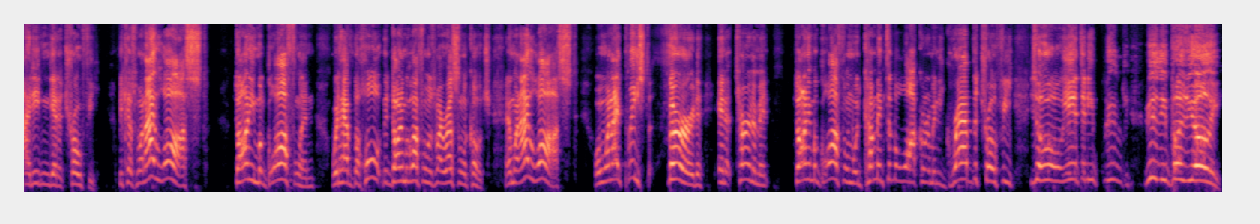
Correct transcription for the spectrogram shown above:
I didn't get a trophy. Because when I lost, Donnie McLaughlin would have the whole. Donnie McLaughlin was my wrestling coach, and when I lost, or when I placed third in a tournament, Donnie McLaughlin would come into the locker room and he grabbed the trophy. He's like, "Oh, Anthony, Anthony Parziale,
